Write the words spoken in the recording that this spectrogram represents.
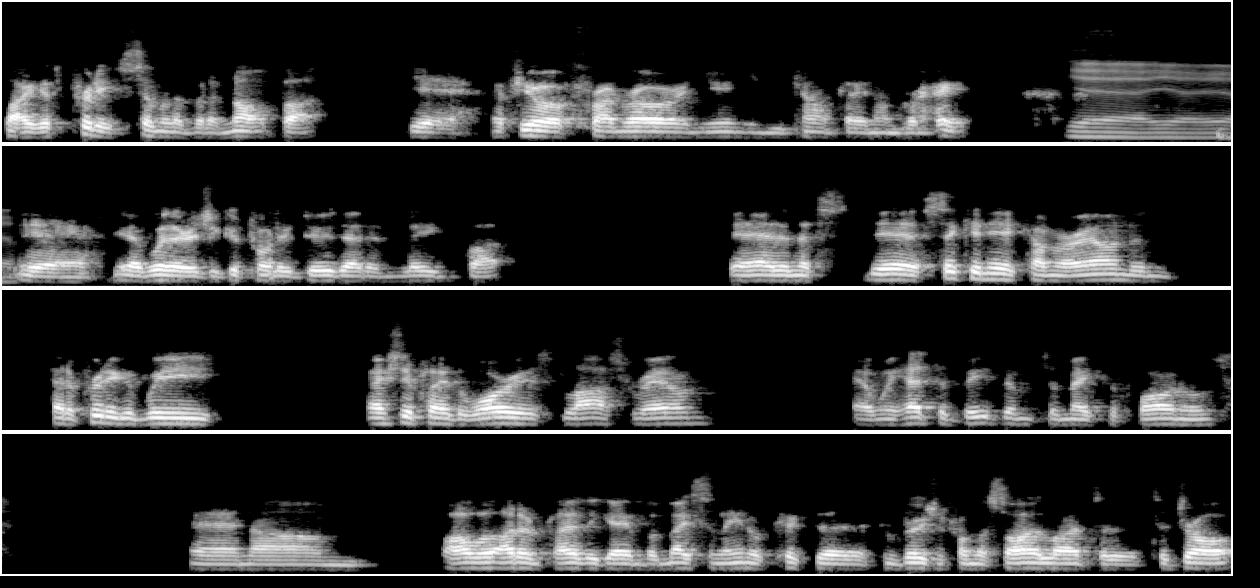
Like it's pretty similar, but not. But yeah, if you're a front rower in Union, you can't play number eight. Yeah, yeah, yeah. Yeah, yeah. Whereas you could probably do that in league, but yeah, then it's yeah. Second year come around and had a pretty good. We actually played the Warriors last round, and we had to beat them to make the finals. And um, I, I didn't play the game, but Mason Lino kicked the conversion from the sideline to to draw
